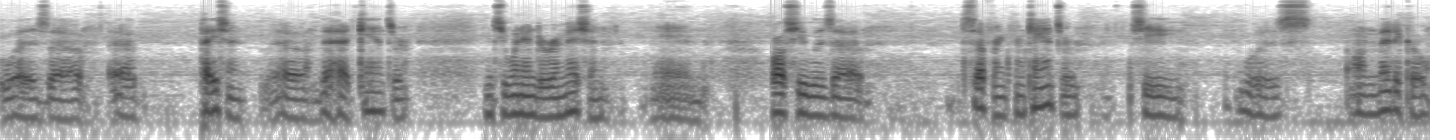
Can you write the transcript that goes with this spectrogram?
was uh, a patient uh, that had cancer, and she went into remission. And while she was uh, suffering from cancer, she was on medical,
